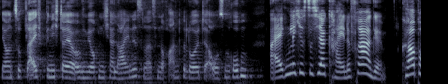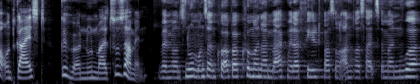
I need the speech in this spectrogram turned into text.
Ja, und zugleich bin ich da ja irgendwie auch nicht alleine, sondern es sind auch andere Leute außenrum. Eigentlich ist es ja keine Frage. Körper und Geist gehören nun mal zusammen. Wenn wir uns nur um unseren Körper kümmern, dann merken wir, da fehlt was. Und andererseits, wenn man nur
